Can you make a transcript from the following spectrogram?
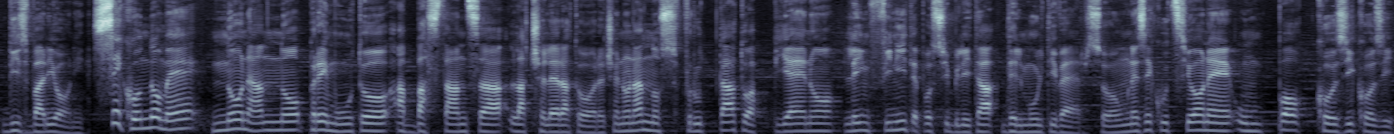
di svarioni. Secondo me non hanno premuto abbastanza l'acceleratore, cioè non hanno sfruttato appieno le infinite possibilità del multiverso. Un'esecuzione un po' così così,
